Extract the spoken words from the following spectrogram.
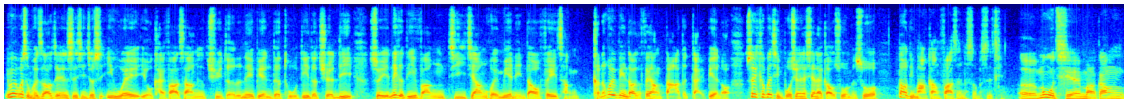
因为为什么会知道这件事情，就是因为有开发商取得了那边的土地的权利，所以那个地方即将会面临到非常可能会面临到一个非常大的改变哦。所以可不可以请博轩先来告诉我们说？到底马岗发生了什么事情？呃，目前马岗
